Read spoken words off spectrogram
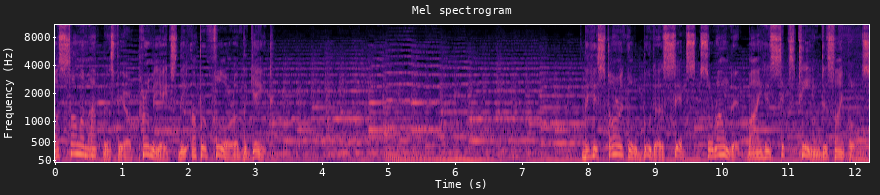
A solemn atmosphere permeates the upper floor of the gate. The historical Buddha sits surrounded by his 16 disciples.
